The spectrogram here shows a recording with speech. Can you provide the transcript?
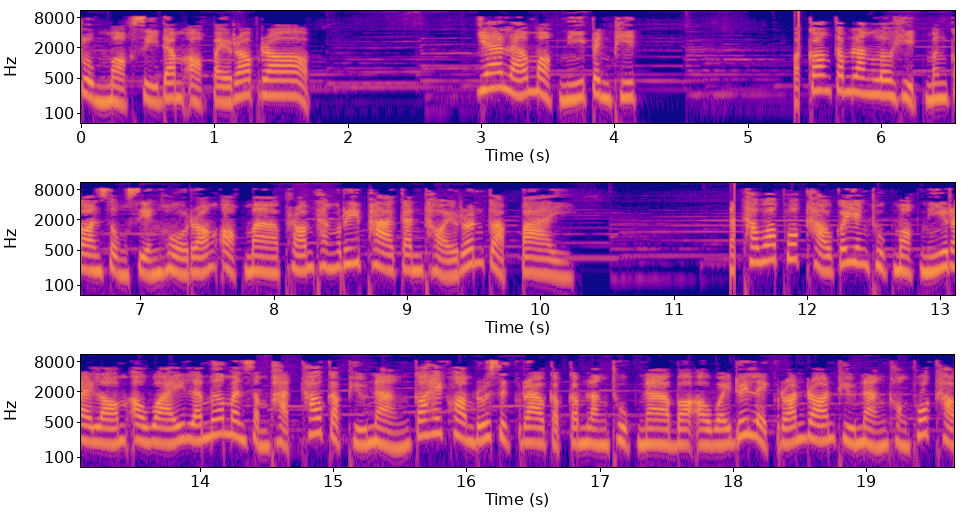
กลุ่มหมอกสีดำออกไปรอบๆ แย่แล้วหมอกนี้เป็นพิษ กองกำลังโลหิตมังกรส่งเสียงโห่ร้องออกมาพร้อมทั้งรีบพากันถอยร่นกลับไป ทว่าพวกเขาก็ยังถูกหมอกนี้รายล้อมเอาไว้ และเมื่อมันสัมผัสเข้ากับผิวหนังก็ให้ความรู้สึกราวกับกำลังถูกนาบอเอาไว้ด้วยเหล็กร้อนๆ ผิวหนังของพวกเขา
